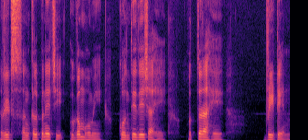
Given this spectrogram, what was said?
रिट्स संकल्पनेची उगमभूमी कोणते देश आहे? उत्तर आहे ब्रिटेन.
